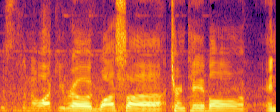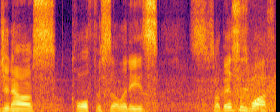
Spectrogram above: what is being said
This is the Milwaukee Road, Wausau turntable, engine house, coal facilities. So this is Wausau.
